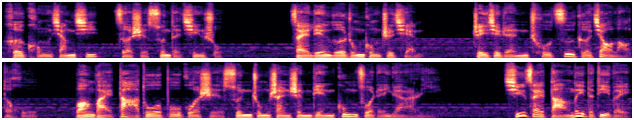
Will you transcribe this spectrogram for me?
和孔祥熙则是孙的亲属。在联俄融共之前，这些人除资格较老的胡、汪外，大多不过是孙中山身边工作人员而已。其在党内的地位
